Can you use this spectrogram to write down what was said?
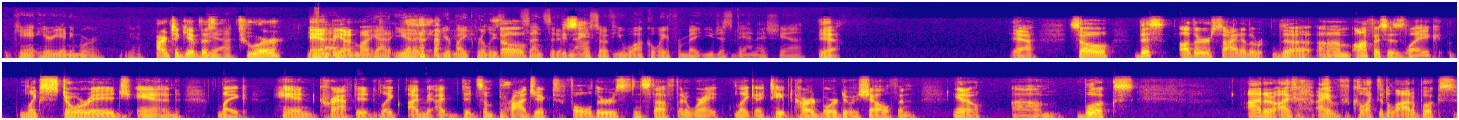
We can't hear you anymore. Yeah. Hard to give this yeah. tour and yeah. be on mic. You got you got your mic really so, sensitive now. So if you walk away from it, you just vanish. Yeah. Yeah. Yeah. So this other side of the the um, office is like like storage and like handcrafted like I I did some project folders and stuff that are where I like I taped cardboard to a shelf and you know um, books I don't know. I've I have collected a lot of books,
